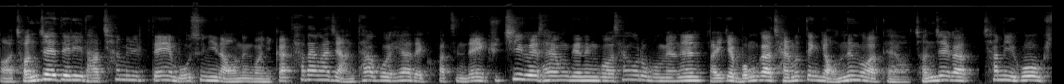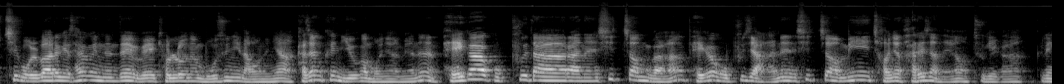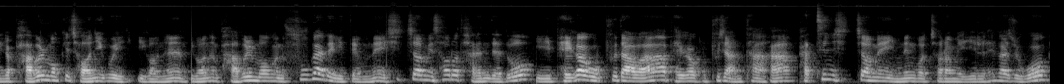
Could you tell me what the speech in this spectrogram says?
어, 전제들이 다 참일 때 모 순이 나오는 거니까 타당하지 않다고 해야 될 것 같은데 규칙을 사용되는 거 상으로 보면은 아, 이게 뭔가 잘못된 게 없는 것 같아요. 전제가 참이고 규칙 올바르게 사용했는데 왜 결론은 모순이 나오느냐? 가장 큰 이유가 뭐냐면은 배가 고프다라는 시점과 배가 고프지 않은 시점이 전혀 다르잖아요. 두 개가. 그러니까 밥을 먹기 전이고 이, 이거는 이거는 밥을 먹은 후가 되기 때문에 시점이 서로 다른데도 이 배가 고프다와 배가 고프지 않다가 같은 시점에 있는 것처럼 얘기를 해가지고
